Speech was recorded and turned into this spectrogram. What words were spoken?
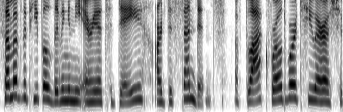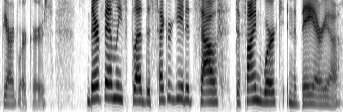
Some of the people living in the area today are descendants of black World War II era shipyard workers. Their families fled the segregated South to find work in the Bay Area.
